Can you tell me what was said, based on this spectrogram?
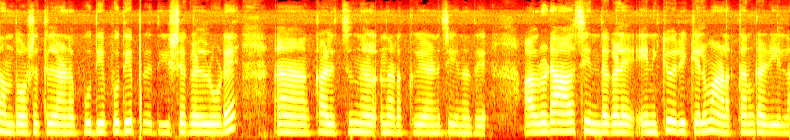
സന്തോഷത്തിലാണ് പുതിയ പുതിയ പ്രതീക്ഷകളിലൂടെ കളിച്ചു നടക്കുകയാണ് ചെയ്യുന്നത്. അവരുടെ ആ ചിന്തകളെ എനിക്കൊരിക്കലും അളക്കാൻ കഴിയില്ല.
